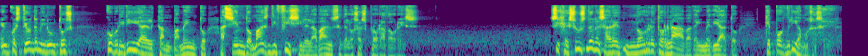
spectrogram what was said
En cuestión de minutos cubriría el campamento haciendo más difícil el avance de los exploradores. Si Jesús de Nazaret no retornaba de inmediato, ¿qué podríamos hacer?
